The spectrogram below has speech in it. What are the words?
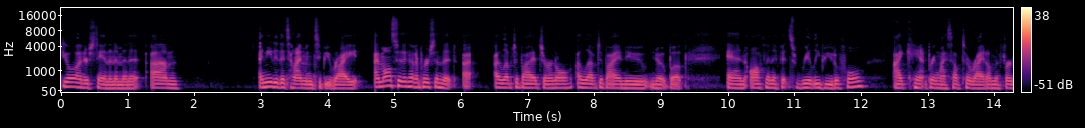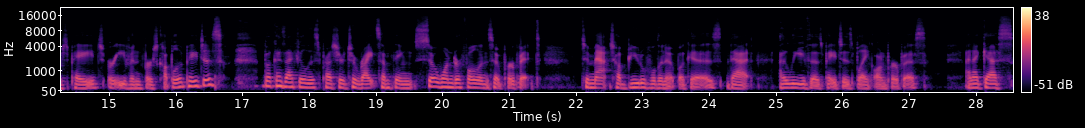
you'll understand in a minute. Um, I needed the timing to be right. I'm also the kind of person that I, I love to buy a journal, I love to buy a new notebook. And often, if it's really beautiful, I can't bring myself to write on the first page or even first couple of pages because I feel this pressure to write something so wonderful and so perfect to match how beautiful the notebook is that I leave those pages blank on purpose. And I guess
